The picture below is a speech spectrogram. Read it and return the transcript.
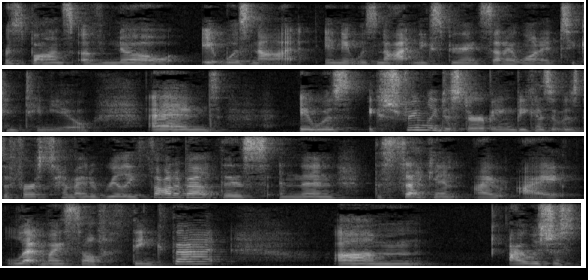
response of no, it was not. And it was not an experience that I wanted to continue. And it was extremely disturbing because it was the first time I'd really thought about this. And then the second I, I let myself think that, um, I was just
